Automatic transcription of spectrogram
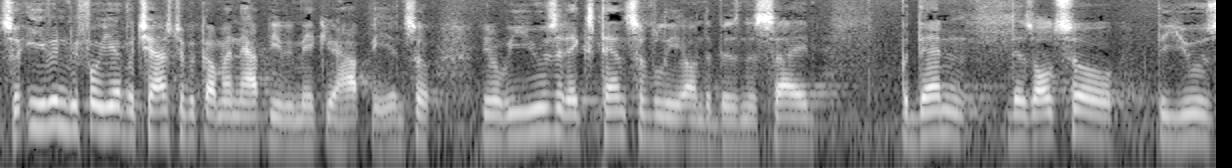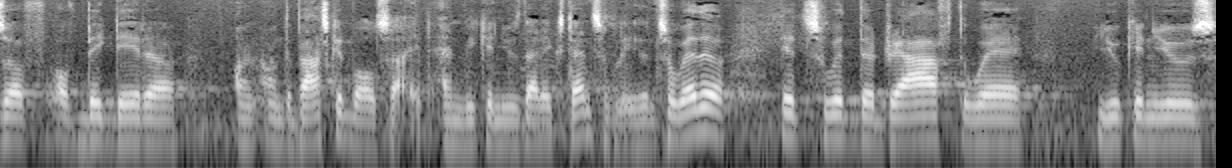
So even before you have a chance to become unhappy, we make you happy. And so you know we use it extensively on the business side. But then there's also the use of, of big data on, on the basketball side, and we can use that extensively. And so whether it's with the draft where you can use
